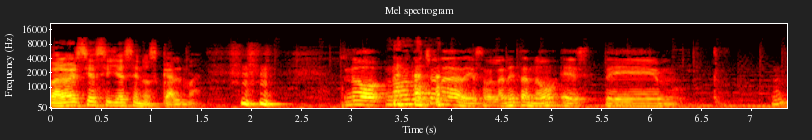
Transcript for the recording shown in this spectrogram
para ver si así ya se nos calma. No, no, no he hecho nada de eso, la neta no. Este. ¿hmm?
